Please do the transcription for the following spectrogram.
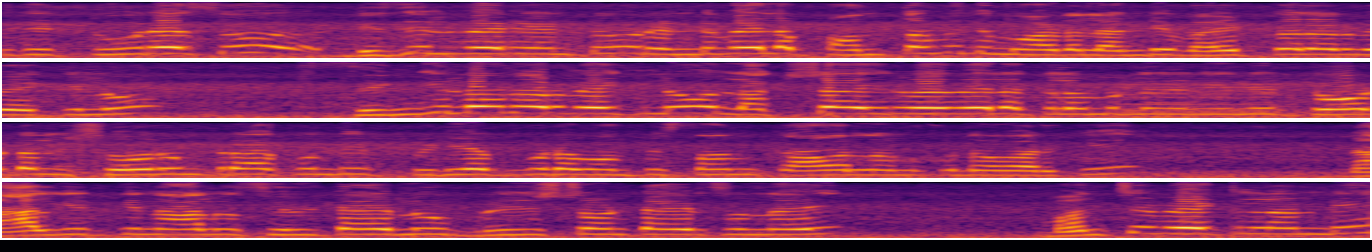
ఇది టూరెస్ డీజిల్ వేరియంట్ రెండు వేల పంతొమ్మిది మోడల్ అండి. White colour vehicle single owner vehicle lakh ఇరవై వేల కిలోమీటర్లు తిరిగింది. టోటల్ షోరూమ్ ట్రాక్ ఉంది. పీడిఎఫ్ కూడా పంపిస్తాను కావాలనుకున్న వారికి. నాలుగిటికి నాలుగు సిల్ టైర్లు బ్రిడ్జ్ స్టోన్ టైర్స్ ఉన్నాయి. మంచి వెహికల్ అండి.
